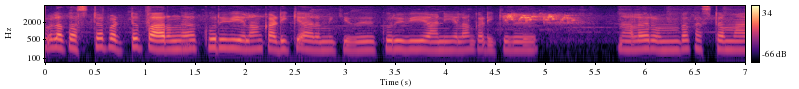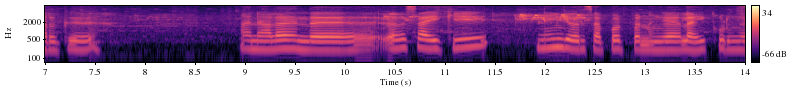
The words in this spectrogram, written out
இவ்வளோ கஷ்டப்பட்டு பாருங்கள் குருவியெல்லாம் கடிக்க ஆரம்பிக்குது. குருவி அணியெல்லாம் கடிக்குது. அதனால் ரொம்ப கஷ்டமாக இருக்குது அதனால் இந்த விவசாயிக்கு நீங்கள் ஒரு சப்போர்ட் பண்ணுங்கள் லைக் கொடுங்க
